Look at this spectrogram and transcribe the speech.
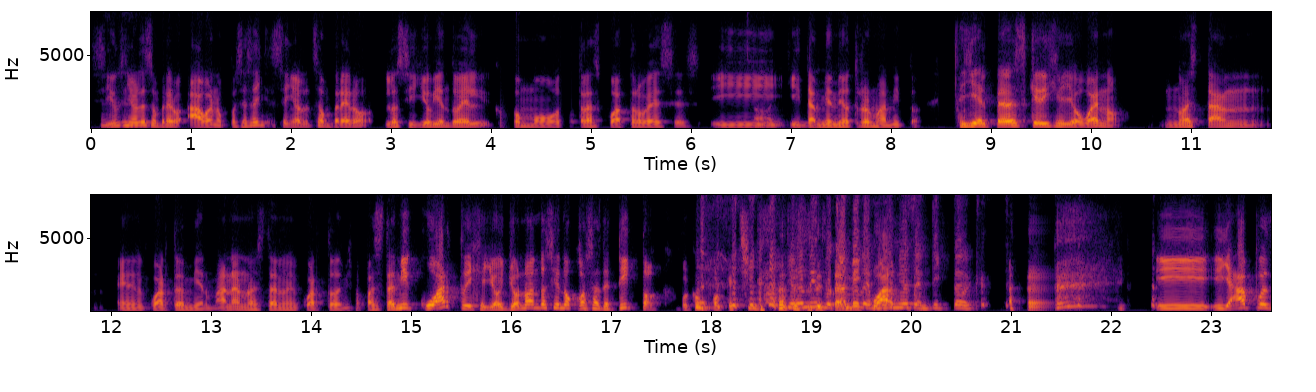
Sí, un señor de sombrero. Ah, bueno, pues ese señor de sombrero lo siguió viendo él como otras cuatro veces y, y también mi otro hermanito. Y el peor es que dije yo, bueno, no están en el cuarto de mi hermana, no está en el cuarto de mis papás, está en mi cuarto, dije yo, yo no ando haciendo cosas de TikTok, como, ¿por qué chingados? yo ando invocando demonios en TikTok. y, y, ya, pues,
